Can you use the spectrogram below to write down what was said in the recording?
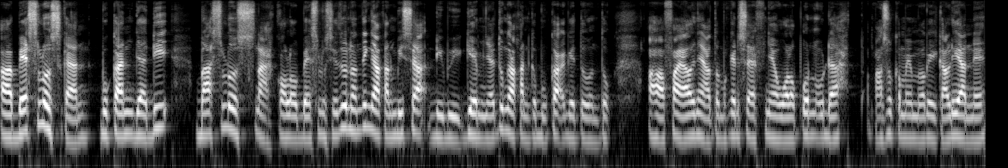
uh, baseless kan, bukan jadi basless. Nah, kalau baseless itu nanti nggak akan bisa di gamenya itu nggak akan kebuka gitu untuk uh, filenya atau mungkin save-nya walaupun udah masuk ke memori kalian ya.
